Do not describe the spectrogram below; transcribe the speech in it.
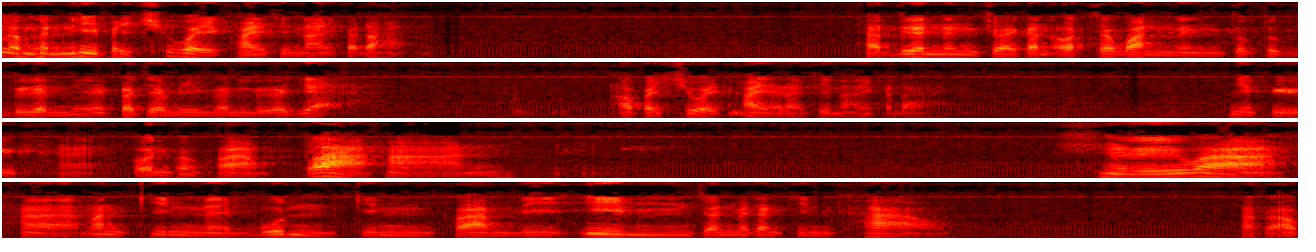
แล้วเงินนี้ไปช่วยใครที่ไหนก็ได้ ถ้าเดือนหนึ่งช่วยกันอดสักวันหนึ่งทุก ๆ เดือนนี่ก็จะมีเงินเหลือแยะ เอาไปช่วยใครอะไรที่ไหนก็ได้ นี่คือผลของความกล้าหาญ หรือว่ามันกินในบุญกินความดีอิ่มจนไม่ต้องกินข้าว แล้วก็เอา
